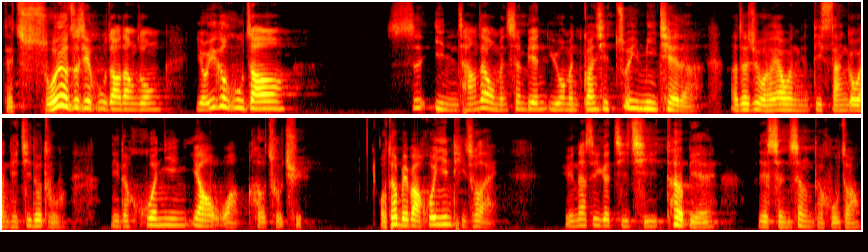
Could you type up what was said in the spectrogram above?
在所有这些护照当中，有一个护照是隐藏在我们身边，与我们关系最密切的。那这就我要问你的第三个问题：基督徒，你的婚姻要往何处去？我特别把婚姻提出来，因为那是一个极其特别而且神圣的护照。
